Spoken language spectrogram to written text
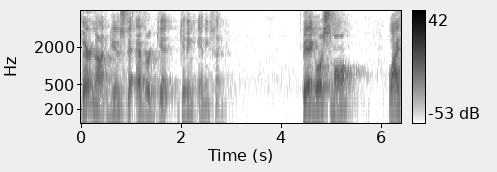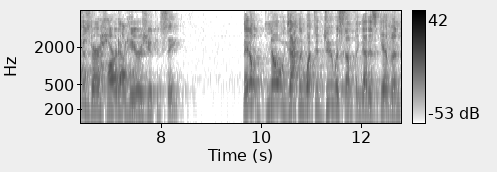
they're not used to ever get, getting anything, big or small. Life is very hard out here, as you can see. They don't know exactly what to do with something that is given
